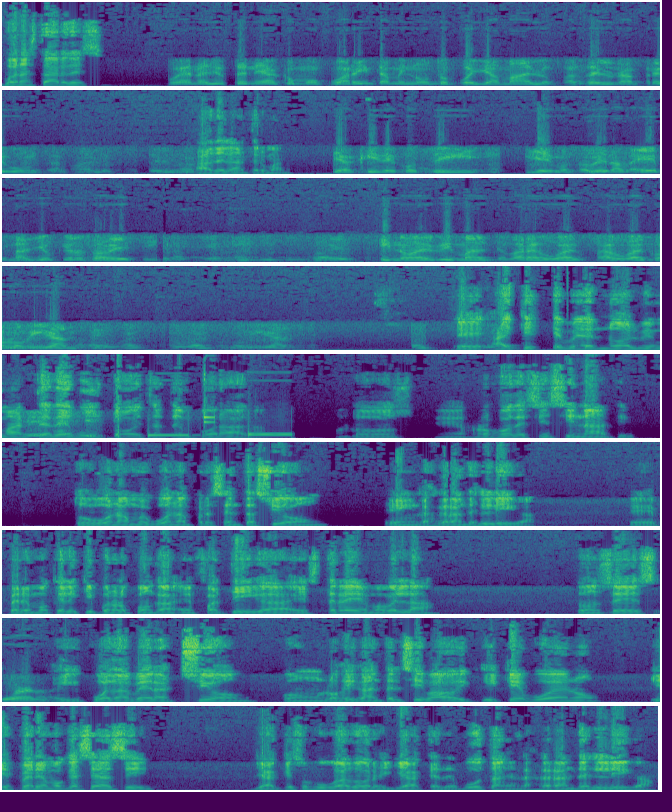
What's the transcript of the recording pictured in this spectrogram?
Buenas tardes. Bueno, yo tenía como 40 minutos por llamarlo para hacerle una pregunta. Adelante, hermano. De aquí de Cotí, Guillermo Savera. Más, yo quiero saber si, si Noel Bimarte va a jugar, va a jugar con los gigantes. Eh, hay que ver, Noel Marte debutó esta temporada con los eh, Rojos de Cincinnati. Tuvo una muy buena presentación en las grandes ligas. Eh, esperemos que el equipo no lo ponga en fatiga extrema, ¿verdad? Entonces, ahí pueda haber acción con los gigantes del Cibao y, y qué bueno, y esperemos que sea así, ya que esos jugadores ya que debutan en las grandes ligas,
